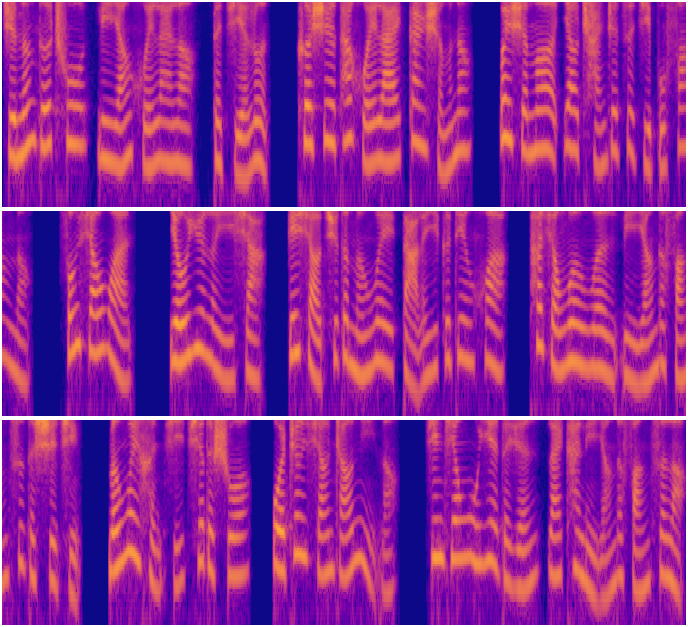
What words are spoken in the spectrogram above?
只能得出李阳回来了的结论。可是他回来干什么呢？为什么要缠着自己不放呢？冯小婉犹豫了一下，给小区的门卫打了一个电话，他想问问李阳的房子的事情。门卫很急切的说：“我正想找你呢，今天物业的人来看李阳的房子了，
